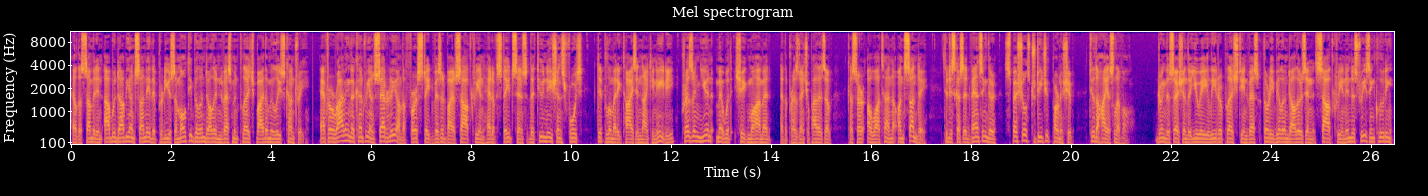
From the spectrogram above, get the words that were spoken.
held a summit in Abu Dhabi on Sunday that produced a multi-billion dollar investment pledge by the Middle East country. After arriving in the country on Saturday on the first state visit by a South Korean head of state since the two nations forged diplomatic ties in 1980, President Yoon met with Sheikh Mohammed at the presidential palace of Qasr Al Watan on Sunday to discuss advancing their special strategic partnership to the highest level. During the session, the UAE leader pledged to invest $30 billion in South Korean industries, including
